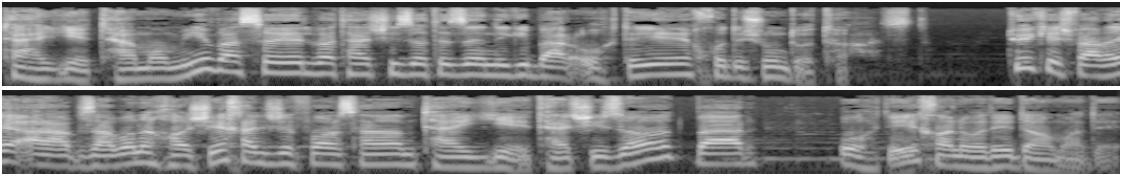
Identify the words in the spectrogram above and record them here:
تهیه تمامی وسایل و تجهیزات زندگی بر عهده خودشون دوتا است توی کشورهای عرب زبان حاشیه خلیج فارس هم تهیه تجهیزات بر عهده خانواده داماده.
